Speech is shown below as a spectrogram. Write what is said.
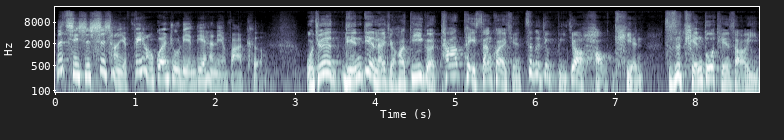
那其实市场也非常关注联电和联发科。我觉得联电来讲的话，第一个它配三块钱，这个就比较好填，只是填多填少而已。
